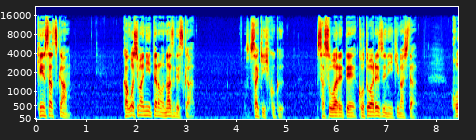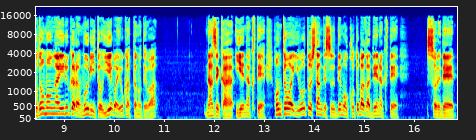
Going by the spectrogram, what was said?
検察官、鹿児島に行ったのはなぜですか？崎被告、誘われて断れずに行きました。子供がいるから無理と言えばよかったのでは？なぜか言えなくて、本当は言おうとしたんです。でも言葉が出なくて、それで、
